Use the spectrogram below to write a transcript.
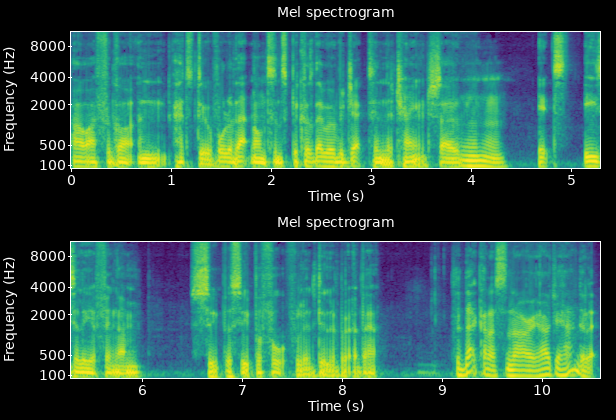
Oh, I forgot and had to deal with all of that nonsense because they were rejecting the change. So mm-hmm. it's easily a thing I'm super, super thoughtful and deliberate about. So that kind of scenario, how'd you handle it?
